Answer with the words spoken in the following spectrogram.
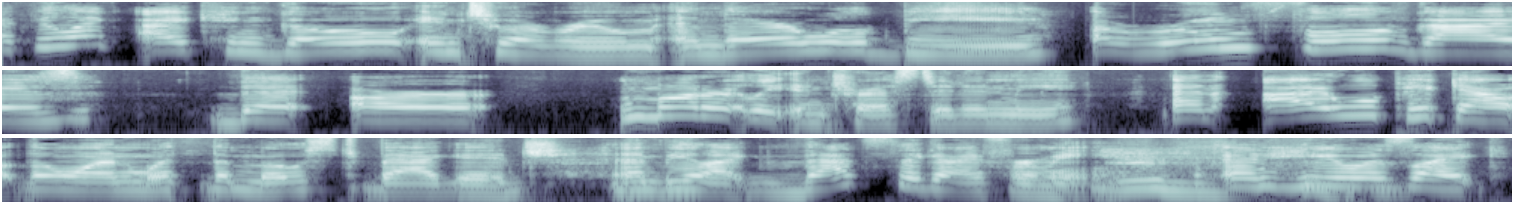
I feel like I can go into a room and there will be a room full of guys that are moderately interested in me. And I will pick out the one with the most baggage and be like, that's the guy for me. Mm-hmm. and he was like,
